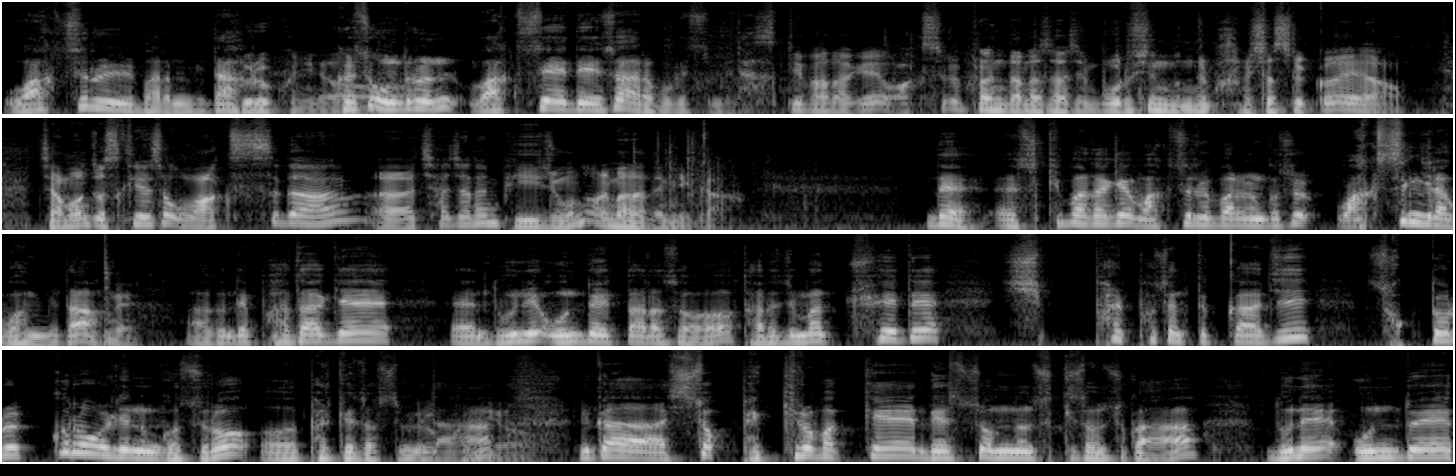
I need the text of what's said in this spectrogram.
왁스를 바릅니다. 그렇군요. 그래서 오늘은 왁스에 대해서 알아보겠습니다. 스키 바닥에 왁스를 바른다는 사실 모르시는 분들 많으셨을 거예요. 자, 먼저 스키에서 왁스가 아, 차지하는 비중은 얼마나 됩니까? 네, 스키 바닥에 왁스를 바르는 것을 왁싱이라고 합니다. 네. 아 근데 바닥에 눈의 온도에 따라서 다르지만 최대 18%까지 속도를 끌어올리는 것으로 어, 밝혀졌습니다. 그렇군요. 그러니까 시속 100km밖에 낼 수 없는 스키 선수가 눈의 온도에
